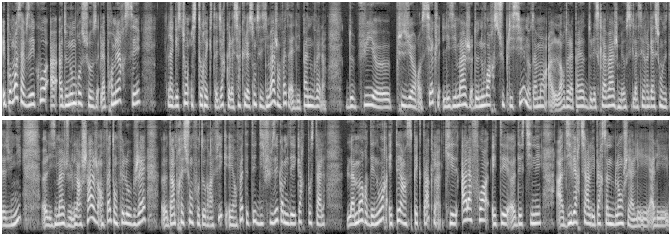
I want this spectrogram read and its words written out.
Et pour moi, ça faisait écho à, à de nombreuses choses. La première, c'est la question historique, c'est-à-dire que la circulation de ces images, en fait, elle n'est pas nouvelle. Depuis euh, plusieurs siècles, les images de noirs suppliciés, notamment lors de la période de l'esclavage, mais aussi de la ségrégation aux États-Unis, euh, les images de lynchage, en fait, ont fait l'objet euh, d'impressions photographiques et en fait étaient diffusées comme des cartes postales. La mort des Noirs était un spectacle qui, à la fois, était destiné à divertir les personnes blanches et à les, à les,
